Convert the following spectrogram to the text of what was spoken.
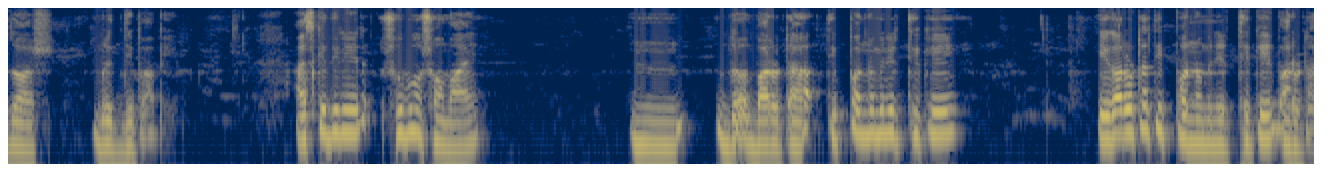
যশ বৃদ্ধি পাবে। আজকে দিনের শুভ সময় বারোটা তিপ্পান্ন মিনিট থেকে এগারোটা তিপ্পান্ন মিনিট থেকে বারোটা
